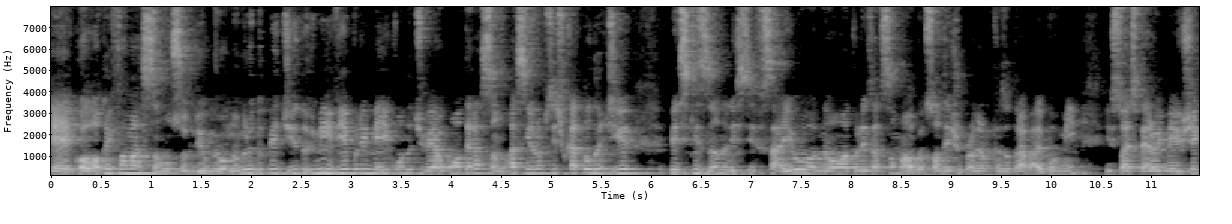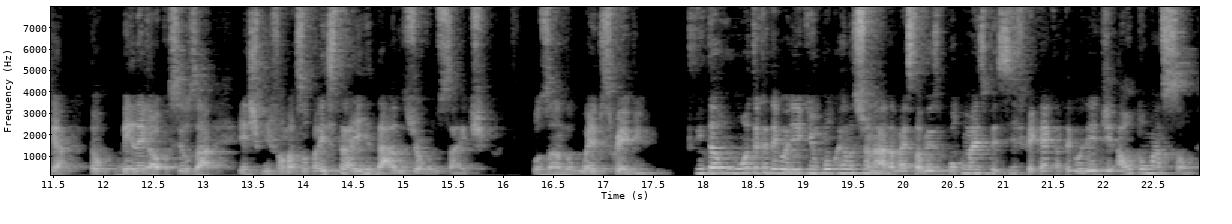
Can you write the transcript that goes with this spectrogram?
é, coloca a informação sobre o meu número do pedido e me envia por e-mail quando tiver alguma alteração. Assim eu não preciso ficar todo dia pesquisando ali se saiu ou não a atualização nova. Eu só deixo o programa fazer o trabalho por mim e só espero o e-mail chegar. Então, bem legal você usar esse tipo de informação para extrair dados de algum site usando web scraping. Então, uma outra categoria aqui um pouco relacionada, mas talvez um pouco mais específica, que é a categoria de automação.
